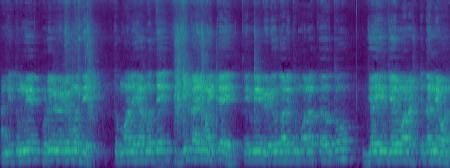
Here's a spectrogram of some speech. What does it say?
आणि तुम्ही पुढील व्हिडिओमध्ये तुम्हाला ह्यामध्ये जी काही माहिती आहे ते मी व्हिडिओद्वारे तुम्हाला कळवतो. जय हिंद जय महाराष्ट्र. धन्यवाद.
